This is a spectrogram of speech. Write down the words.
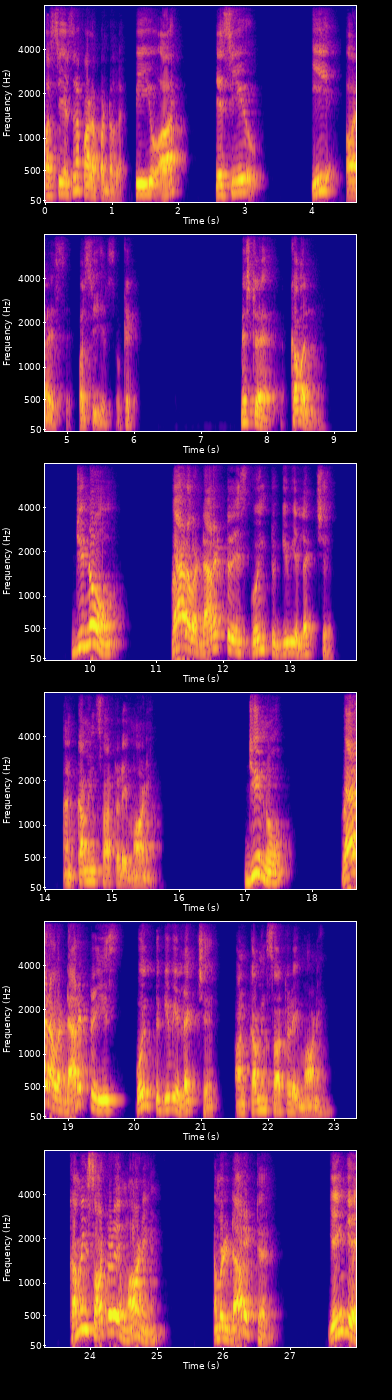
பர்சியர்ஸ்னா ஃபாலோ பண்ணுறவங்க P U R S U E R S pursuers okay mister Kamal do know where our director is going to give a lecture and coming Saturday morning do know where our director is going to give a lecture on coming Saturday morning. Coming Saturday morning, நம்முடைய டைரக்டர் எங்கே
